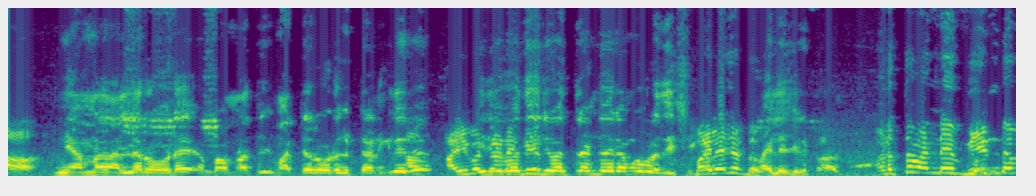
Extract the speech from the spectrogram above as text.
ആ. ഇനി നമ്മളെ നല്ല റോഡ് നമ്മളെ മറ്റേ റോഡ് കിട്ടുകയാണെങ്കിൽ ഒരു ഇരുപത് ഇരുപത്തിരണ്ട് വരെ നമുക്ക് പ്രതീക്ഷിക്കാം. മൈലേജ് കിട്ടും. മൈലേജ് കിട്ടും. അടുത്ത വണ്ടി വീണ്ടും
